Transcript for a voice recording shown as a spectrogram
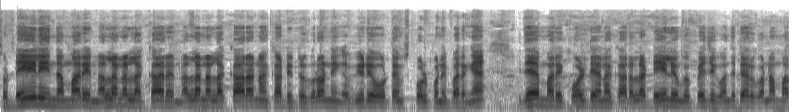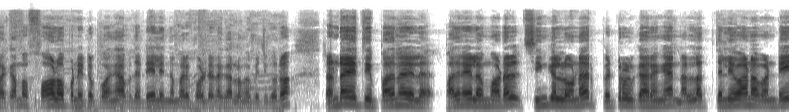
ஸோ டெய்லி இந்த மாதிரி நல்ல நல்ல கார் நல்ல நல்ல காராக நான் காட்டிட்டு இருக்கிறோம். நீங்கள் வீடியோ ஒரு டைம் ஸ்க்ரோல் பண்ணி பாருங்கள் இதே மாதிரி குவாலிட்டியான காரெல்லாம் டெய்லி உங்கள் பேஜுக்கு வந்துட்டே இருக்கோம்னா மறக்காமல் ஃபாலோ பண்ணிட்டு போங்க. அப்போ டெய்லி இந்த மாதிரி குவாலிட்டியான காரில் உங்கள் பேஜுக்கு வரும். ரெண்டாயிரத்தி பதினேழு பதினேழு மாடல் சிங்கிள் ஓனர் பெட்ரோல் காருங்க நல்ல தெளிவான வண்டி.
